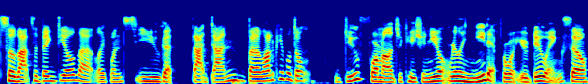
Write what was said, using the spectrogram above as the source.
so that's a big deal that like once you get that done, but a lot of people don't do formal education. You don't really need it for what you're doing. So,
